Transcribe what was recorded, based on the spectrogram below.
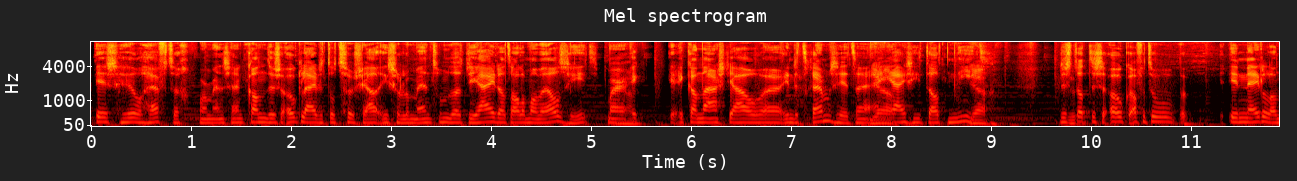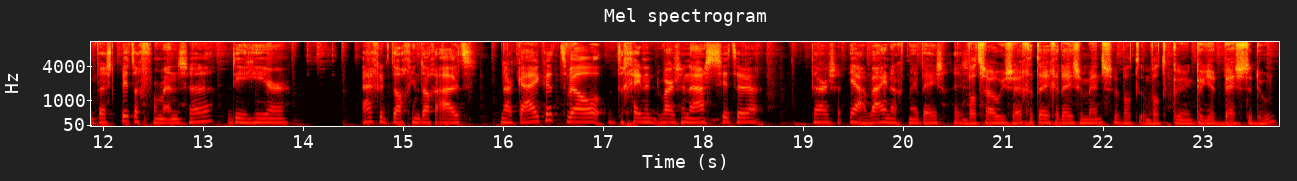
is heel heftig voor mensen. En kan dus ook leiden tot sociaal isolement, omdat jij dat allemaal wel ziet. Maar ik, ik kan naast jou eh, in de tram zitten en Ja. jij ziet dat niet. Ja. Dus dat is ook af en toe in Nederland best pittig voor mensen die hier eigenlijk dag in dag uit naar kijken. Terwijl degene waar ze naast zitten, daar ja, weinig mee bezig is. Wat zou u zeggen tegen deze mensen? Wat, wat kun, kun je het beste doen?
